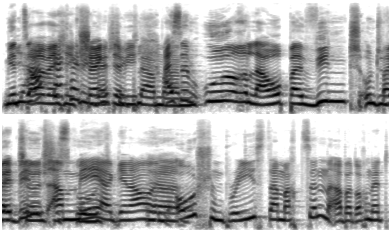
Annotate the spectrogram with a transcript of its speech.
Mir Die hat auch hat gar welche geschenkt. Also im Urlaub bei Wind und Bei Wetter Wind ist es am gut. Meer, genau, Ja. in Ocean Breeze, da macht Sinn, aber doch nicht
